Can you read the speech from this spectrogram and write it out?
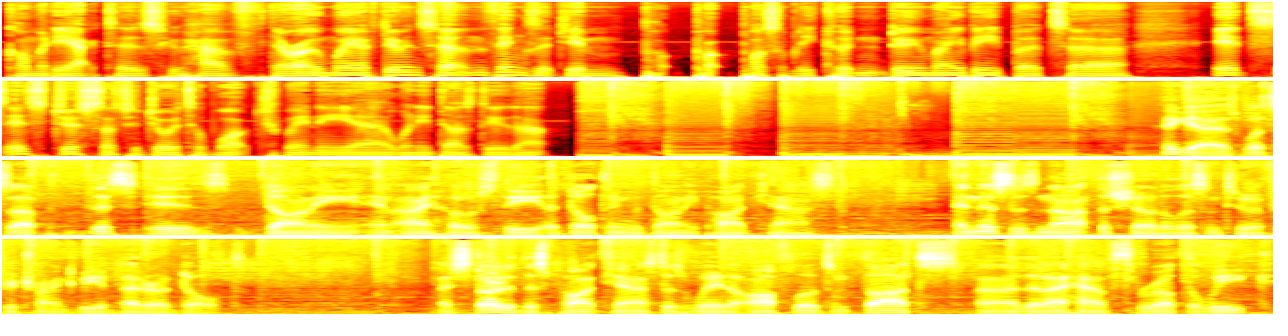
comedy actors who have their own way of doing certain things that Jim po- po- possibly couldn't do, maybe. But uh, it's it's just such a joy to watch when he uh, when he does do that. Hey guys, what's up? This is Donnie, and I host the Adulting with Donnie podcast. And this is not the show to listen to if you're trying to be a better adult. I started this podcast as a way to offload some thoughts uh, that I have throughout the week.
